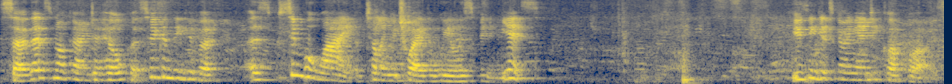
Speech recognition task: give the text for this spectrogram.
So that's not going to help us. Who can think of a, a simple way of telling which way the wheel is spinning. Yes? You think it's going anti-clockwise?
